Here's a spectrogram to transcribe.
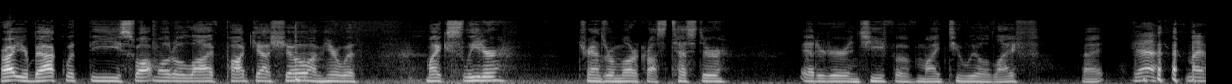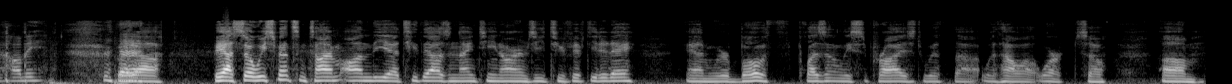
All right, you're back with the Swap Moto Live podcast show. I'm here with Mike Sleeter, Transworld Motocross tester, editor in chief of My Two Wheel Life, right? Yeah, my hobby. But uh, but yeah, so we spent some time on the uh, 2019 RMZ 250 today, and we are both pleasantly surprised with uh, with how well it worked. So, um,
